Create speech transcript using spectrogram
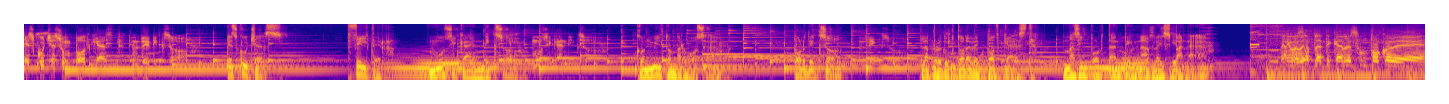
Escuchas un podcast de Dixo. Escuchas. Filter. Música en Dixo. Música en Dixo. Con Milton Barbosa. Por Dixo. Dixo. La productora de podcast más importante en habla hispana. Venimos a platicarles un poco de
